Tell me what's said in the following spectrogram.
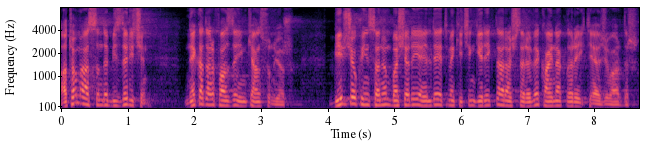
Atomi aslında bizler için ne kadar fazla imkan sunuyor. Birçok insanın başarıyı elde etmek için gerekli araçlara ve kaynaklara ihtiyacı vardır.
